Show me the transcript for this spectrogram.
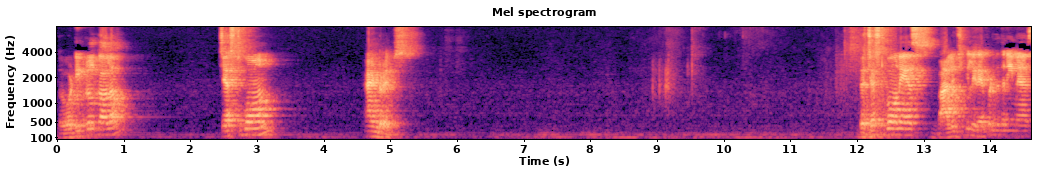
the vertebral column, chest bone and ribs. The chest bone is biologically referred to the name as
